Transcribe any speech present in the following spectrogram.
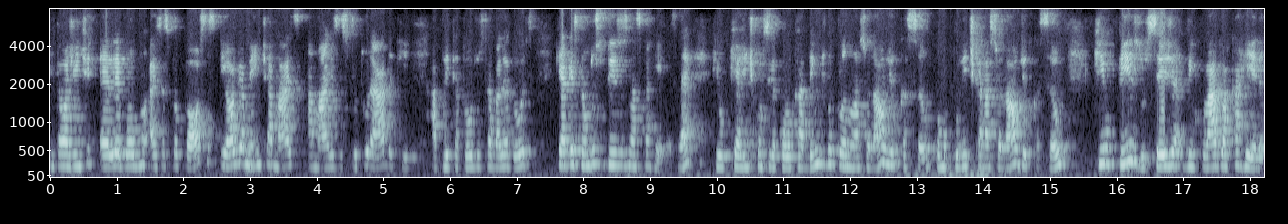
Então, a gente é, levou essas propostas e, obviamente, a mais, a mais estruturada, que aplica a todos os trabalhadores, que é a questão dos pisos nas carreiras, né? Que o que a gente consiga colocar dentro do Plano Nacional de Educação, como política nacional de educação, que o piso seja vinculado à carreira,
